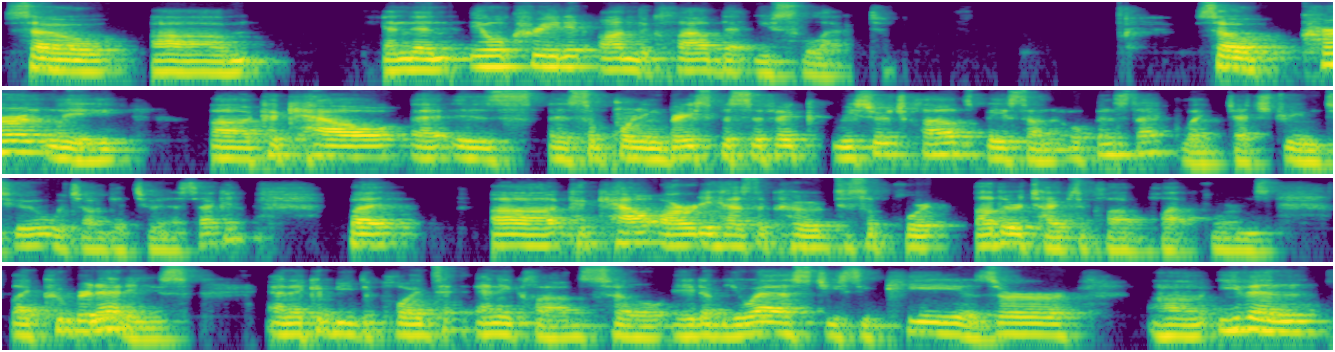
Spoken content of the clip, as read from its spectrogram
So, um, and then it will create it on the cloud that you select. So currently, uh, Cacao uh, is, is supporting very specific research clouds based on OpenStack, like Jetstream 2, which I'll get to in a second. But uh, Cacao already has the code to support other types of cloud platforms like Kubernetes and it can be deployed to any cloud. So AWS, GCP, Azure, uh, even,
